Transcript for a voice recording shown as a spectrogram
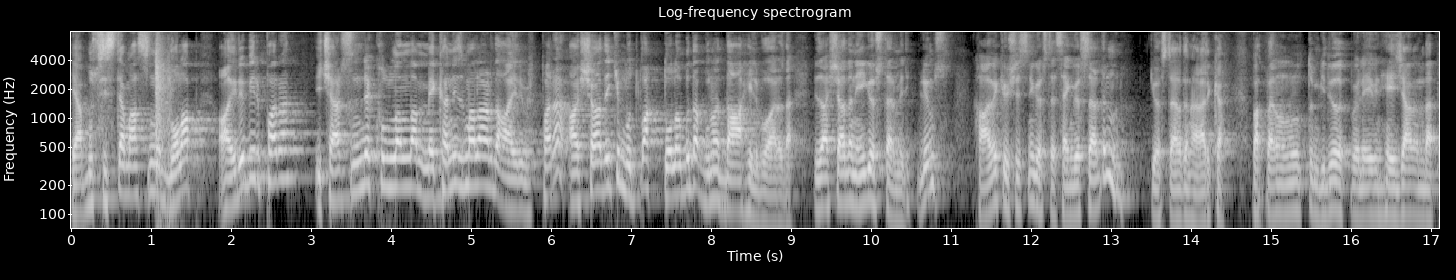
Ya bu sistem aslında dolap ayrı bir para. İçerisinde kullanılan mekanizmalar da ayrı bir para. Aşağıdaki mutfak dolabı da buna dahil bu arada. Biz aşağıda neyi göstermedik biliyor musun? Kahve köşesini göster. Sen gösterdin mi bunu? Gösterdin harika. Bak ben onu unuttum. Gidiyorduk böyle evin heyecanından.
